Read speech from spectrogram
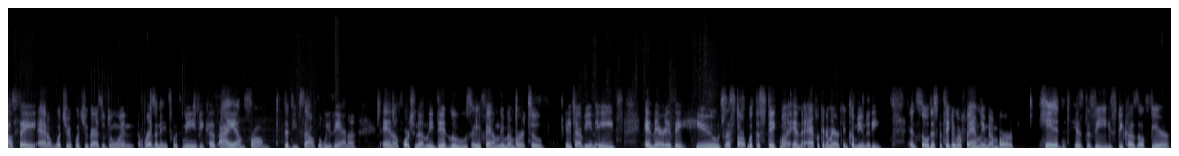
I'll say, Adam, what you what you guys are doing resonates with me because I am from the deep South, Louisiana, and unfortunately did lose a family member to HIV and AIDS. And there is a huge. Let's start with the stigma in the African American community, and so this particular family member hid his disease because of fear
